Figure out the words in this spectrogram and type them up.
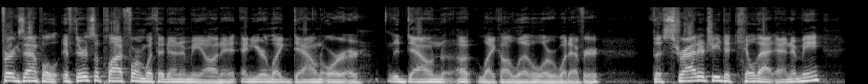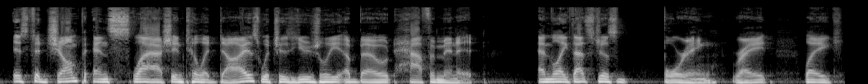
for example if there's a platform with an enemy on it and you're like down or down uh, like a level or whatever the strategy to kill that enemy is to jump and slash until it dies which is usually about half a minute and like that's just boring, right? Like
